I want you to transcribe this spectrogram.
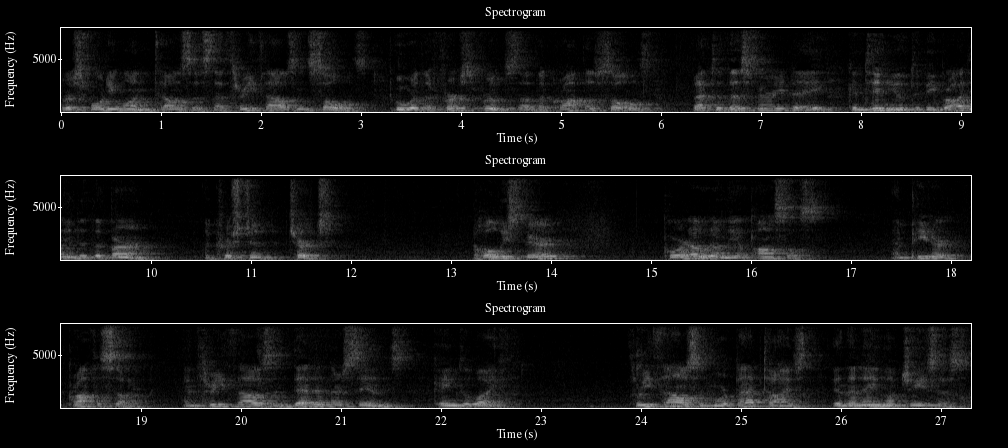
Verse 41 tells us that 3,000 souls, who were the first fruits of the crop of souls that to this very day continue to be brought into the burn, the Christian church. The Holy Spirit poured out on the apostles, and Peter prophesied, and 3,000 dead in their sins came to life. 3,000 were baptized in the name of Jesus.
